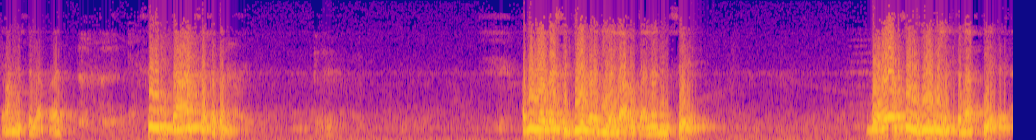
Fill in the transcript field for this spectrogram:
تمام اختلافات صرف ڈانٹ سے ختم ہے ابھی بکر صدیق رضی اللہ تعالیٰ سے بہت سے لوگوں میں اختلاف کیا گیا۔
